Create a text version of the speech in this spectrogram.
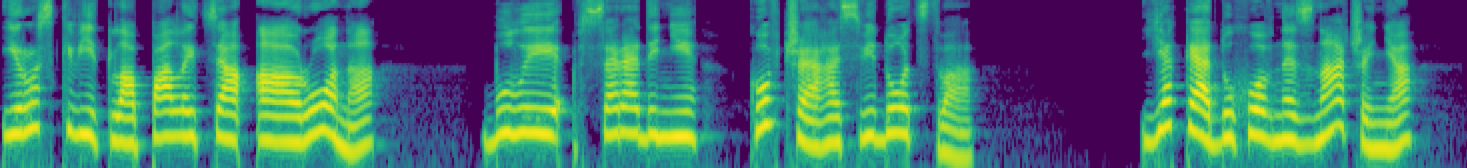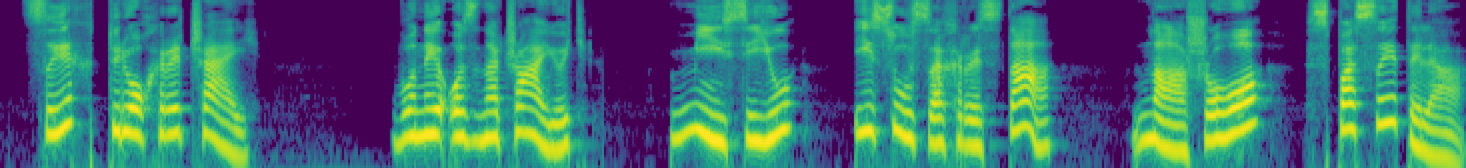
і розквітла палиця Аарона, були всередині ковчега свідоцтва. Яке духовне значення цих трьох речей? Вони означають місію Ісуса Христа, нашого Спасителя.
